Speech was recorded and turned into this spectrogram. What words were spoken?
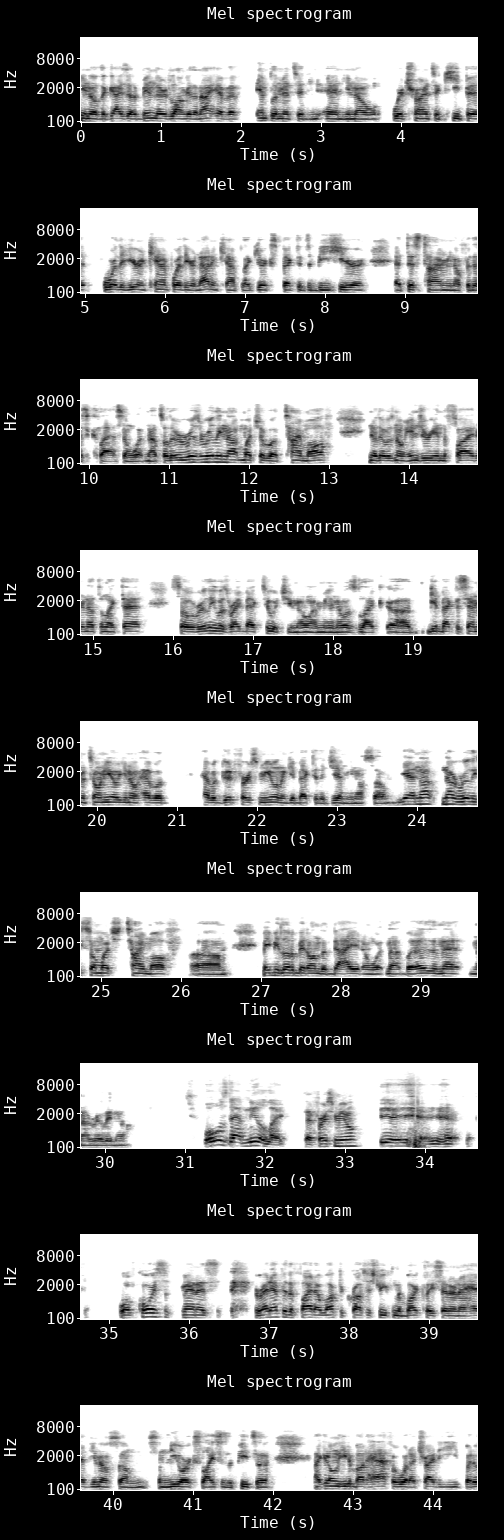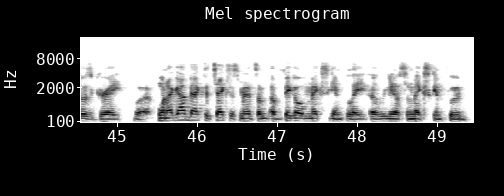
you know, the guys that have been there longer than I have have implemented and you know we're trying to keep it whether you're in camp whether you're not in camp like you're expected to be here at this time you know for this class and whatnot. So there was really not much of a time off. You know there was no injury in the fight or nothing like that. So really it was right back to it you know. I mean it was like uh, get back to san antonio you know have a have a good first meal and get back to the gym you know. So yeah not not really so much time off. Um, maybe a little bit on the diet and whatnot but other than that not really no what was that meal like? That first meal? Yeah, yeah, yeah. Well, of course, man. As right after the fight, I walked across the street from the Barclay Center, and I had, you know, some some New York slices of pizza. I could only eat about half of what I tried to eat, but it was great. But when I got back to Texas, man, it's a, a big old Mexican plate of, you know, some Mexican food.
